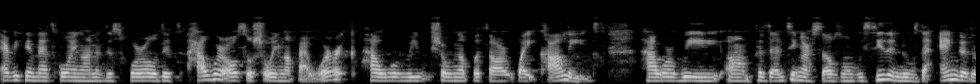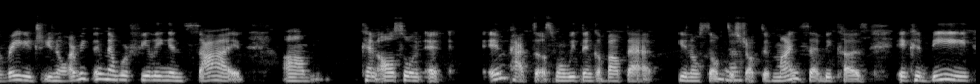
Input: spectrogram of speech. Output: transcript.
everything that's going on in this world it's how we're also showing up at work how are we showing up with our white colleagues how are we um, presenting ourselves when we see the news the anger the rage you know everything that we're feeling inside um, can also I- impact us when we think about that you know self-destructive yeah. mindset because it could be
